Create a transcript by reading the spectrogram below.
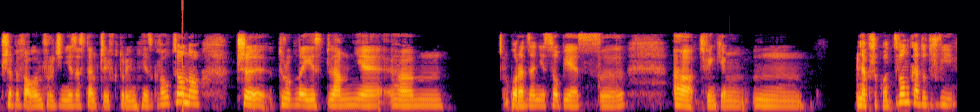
przebywałem w rodzinie zastępczej, w której mnie zgwałcono, czy trudne jest dla mnie poradzenie sobie z dźwiękiem um, na przykład dzwonka do drzwi.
